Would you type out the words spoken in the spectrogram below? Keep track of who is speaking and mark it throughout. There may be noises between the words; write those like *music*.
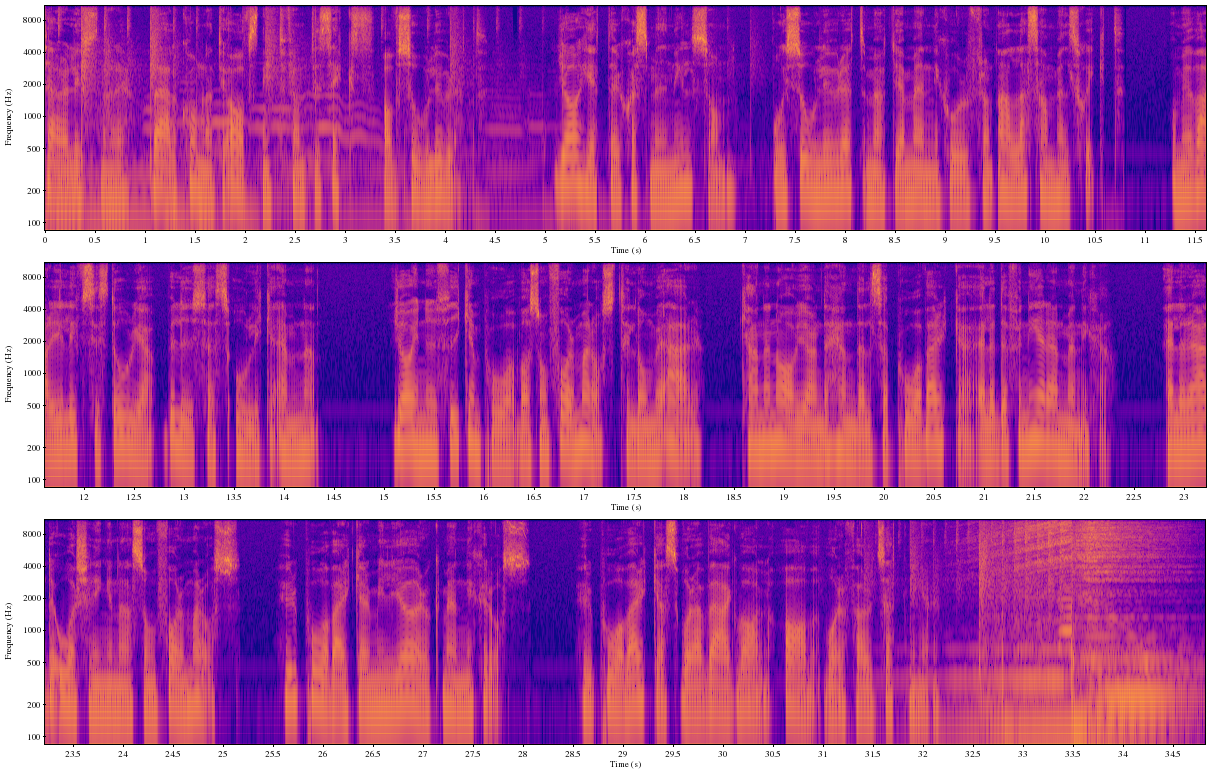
Speaker 1: Kära lyssnare! Välkomna till avsnitt 56 av Soluret. Jag heter Jasmine Nilsson och i Soluret möter jag människor från alla samhällsskikt. Och med varje livshistoria belyses olika ämnen. Jag är nyfiken på vad som formar oss till de vi är. Kan en avgörande händelse påverka eller definiera en människa? Eller är det årsringarna som formar oss? Hur påverkar miljöer och människor oss? Hur påverkas våra vägval av våra förutsättningar?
